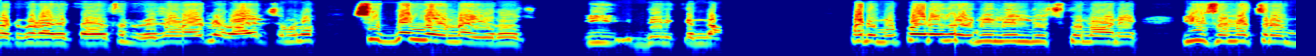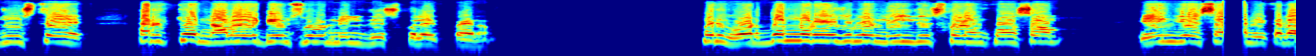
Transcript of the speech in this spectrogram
పెట్టుకోవడానికి కావాల్సిన రిజర్వాయర్లు రాయలసీమలో సిద్ధంగా ఉన్నాయి ఈ రోజు ఈ దీని కింద. మరి ముప్పై రోజులు ఎన్ని నీళ్ళు తీసుకున్నాం అని ఈ సంవత్సరం చూస్తే కరెక్ట్గా నలభై టీమ్స్ కూడా నీళ్ళు తీసుకోలేకపోయినాం. మరి వరదన్న రోజుల్లో నీళ్ళు తీసుకోవడం కోసం ఏం చేశాం ఇక్కడ?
